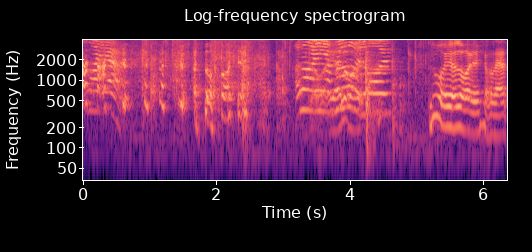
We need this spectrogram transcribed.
อร่อยอะอร่อยอร่อยอะไม่อร่อยเลยอร่อยอร่อยช็อกโกแลต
